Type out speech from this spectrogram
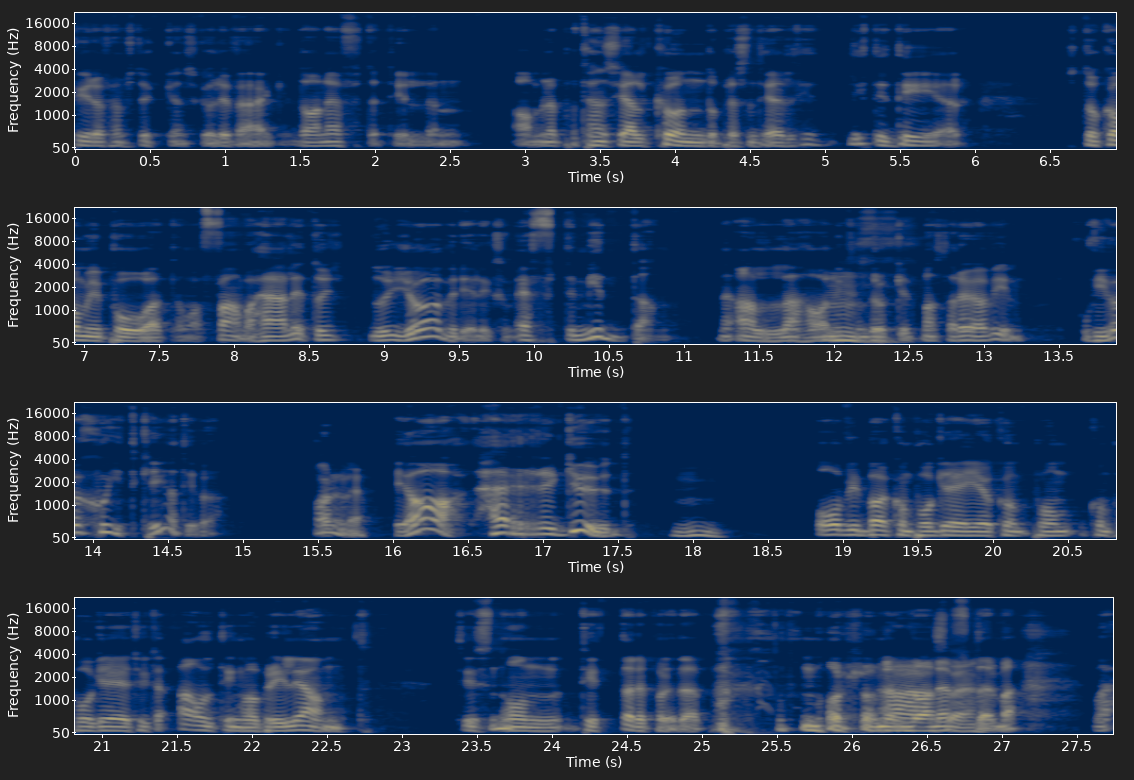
fyra, fem stycken skulle iväg dagen efter till en, ja, men en potentiell kund och presentera lite, lite idéer. Så då kom vi på att vad fan vad härligt, då, då gör vi det liksom eftermiddagen. När alla har liksom druckit massa rödvin. Och vi var skitkreativa. Var det det? Ja, herregud! Mm. Och vi bara kom på grejer och kom på, kom på grejer och tyckte allting var briljant. Tills någon tittade på det där på morgonen Ja, dagen efter. Bara, Vad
